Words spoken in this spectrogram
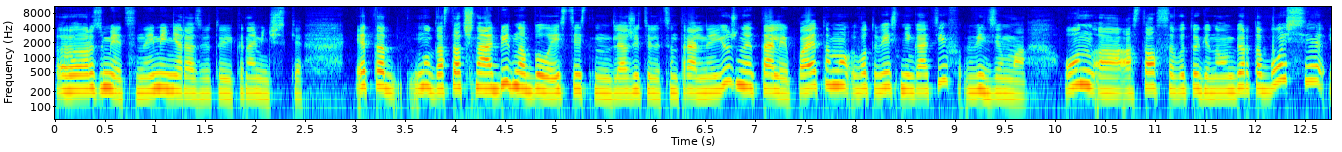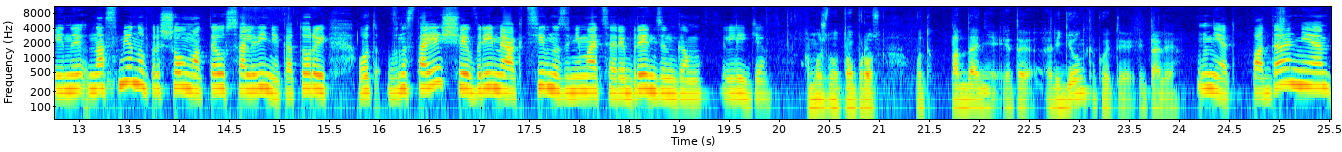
Э, разумеется, наименее развитые экономически. Это ну, достаточно обидно было, естественно, для жителей Центральной и Южной Италии, поэтому вот весь негатив, видимо, он э, остался в итоге на Умберто Босси, и на, на смену пришел Матео Сальвини, который вот в настоящее время активно занимается ребрендингом лиги. А можно вот вопрос? Вот Падание – это регион какой-то Италии? Нет, Падание,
